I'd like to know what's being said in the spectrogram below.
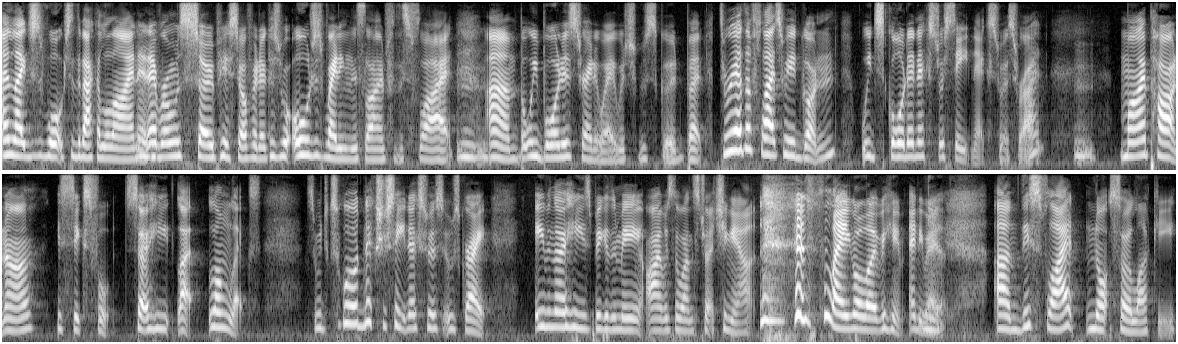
And like, just walked to the back of the line, and Mm. everyone was so pissed off at her because we're all just waiting this line for this flight. Mm. Um, but we boarded straight away, which was good. But three other flights we had gotten, we'd scored an extra seat next to us, right? Mm. My partner is six foot, so he like long legs. So we scored an extra seat next to us. It was great. Even though he's bigger than me, I was the one stretching out and laying all over him. Anyway, um, this flight, not so lucky.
